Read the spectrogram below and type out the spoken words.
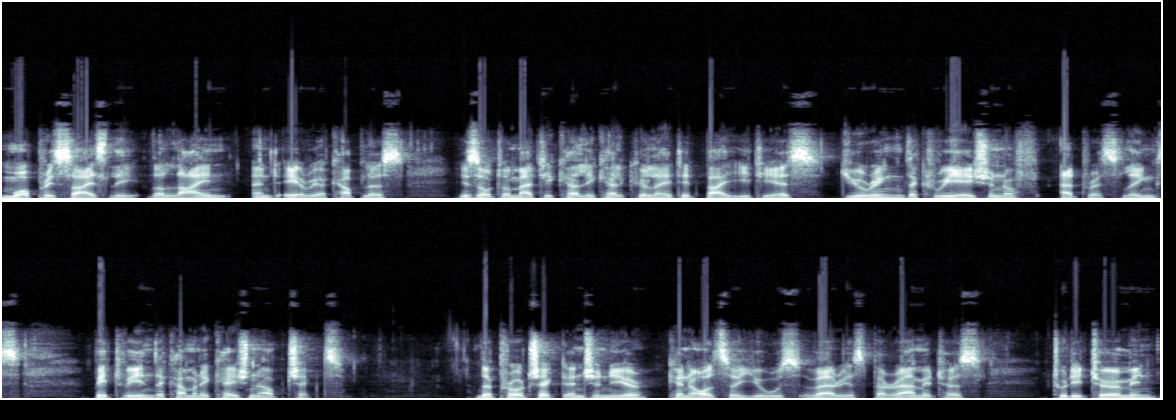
more precisely the line and area couplers, is automatically calculated by ETS during the creation of address links between the communication objects. The project engineer can also use various parameters to determine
